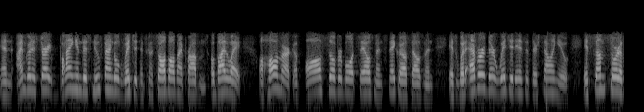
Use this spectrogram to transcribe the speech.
and I'm going to start buying in this newfangled widget, and it's going to solve all my problems. Oh, by the way, a hallmark of all silver bullet salesmen, snake oil salesmen, is whatever their widget is that they're selling you is some sort of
